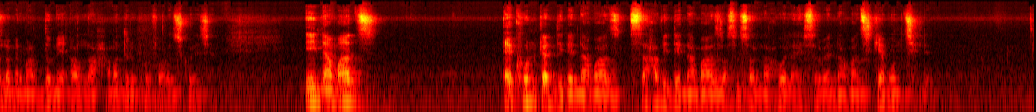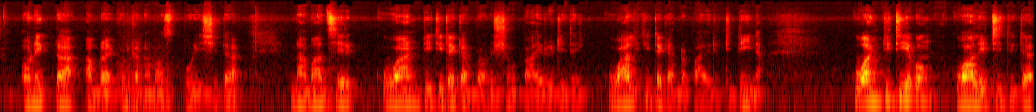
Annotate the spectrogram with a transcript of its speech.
সাল্লামের মাধ্যমে আল্লাহ আমাদের উপর ফরজ করেছেন। এই নামাজ এখনকার দিনের নামাজ, সাহাবিদের নামাজ, রাসুল সাল্লাহ নামাজ কেমন ছিলেন অনেকটা আমরা এখনকার নামাজ পড়ি সেটা নামাজের কোয়ান্টিটিটাকে আমরা অনেক সময় প্রায়োরিটি দিই। কোয়ালিটিটাকে আমরা প্রায়োরিটি দিই না। কোয়ান্টিটি এবং কোয়ালিটি দুইটা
